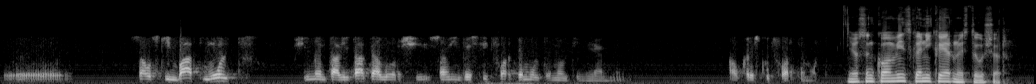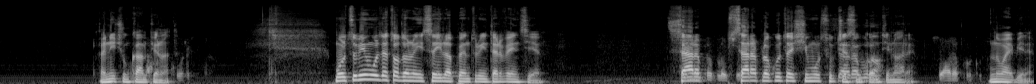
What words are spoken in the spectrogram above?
uh, s-au schimbat mult și mentalitatea lor și s-au investit foarte mult în ultimii ani. Au crescut foarte mult. Eu sunt convins că nicăieri nu este ușor. În niciun da, campionat. Corect. Mulțumim mult de tot, domnule Isăilă, pentru intervenție. Seară, seară plăcută și mult succes seară în continuare. Seară plăcută. Numai bine.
